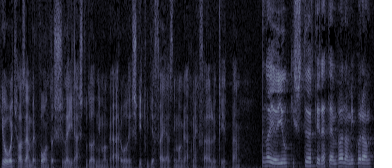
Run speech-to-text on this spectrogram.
jó, hogyha az ember pontos leírást tud adni magáról, és ki tudja fejezni magát megfelelőképpen. Nagyon jó kis történetem van, amikor a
